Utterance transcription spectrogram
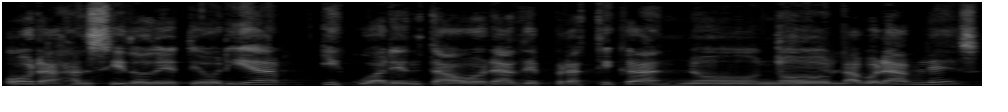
horas han sido de teoría y 40 horas de prácticas no, laborables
